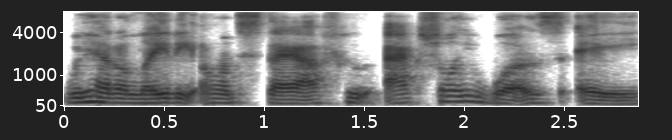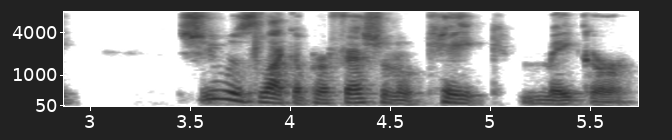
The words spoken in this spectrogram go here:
we had a lady on staff who actually was a, she was like a professional cake maker.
